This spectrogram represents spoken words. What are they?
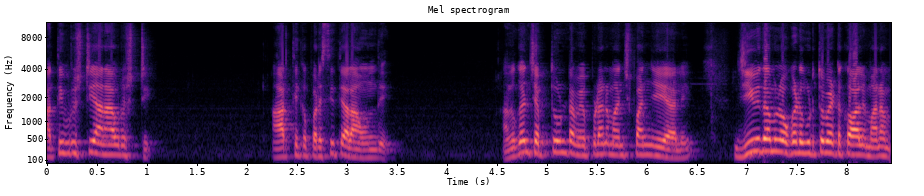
అతివృష్టి అనావృష్టి ఆర్థిక పరిస్థితి అలా ఉంది. అందుకని చెప్తూ ఉంటాం ఎప్పుడైనా మంచి పని చేయాలి. జీవితంలో ఒకటి గుర్తుపెట్టుకోవాలి మనం.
